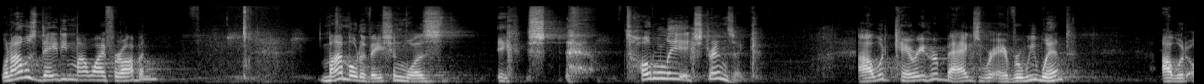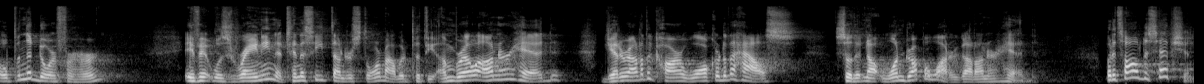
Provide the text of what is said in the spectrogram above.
When I was dating my wife, Robin, my motivation was ex- totally extrinsic. I would carry her bags wherever we went. I would open the door for her. If it was raining, a Tennessee thunderstorm, I would put the umbrella on her head, get her out of the car, walk her to the house so that not one drop of water got on her head. But it's all deception.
